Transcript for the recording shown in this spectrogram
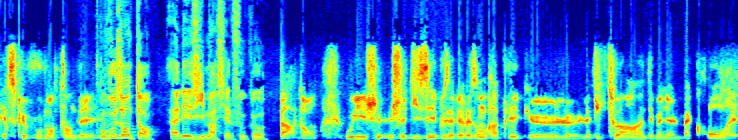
Est-ce que vous m'entendez? On vous entend. Allez-y, Martial Foucault. Pardon. Oui, je, disais, vous avez raison de rappeler que la victoire hein, d'Emmanuel Macron est,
